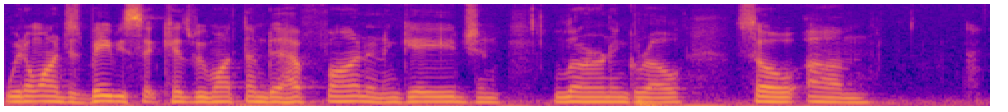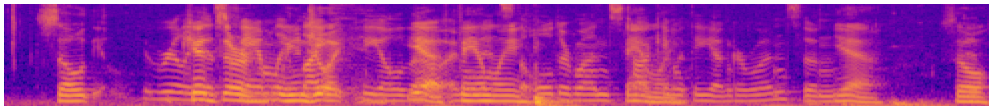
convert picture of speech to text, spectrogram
we don't want to just babysit kids. We want them to have fun and engage and learn and grow. So. Um, so really kids are family we enjoy, life feel though. yeah, I family, mean, the older ones family. talking with the younger ones, and yeah. So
